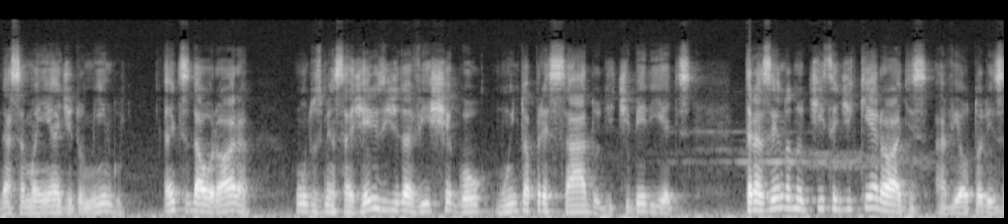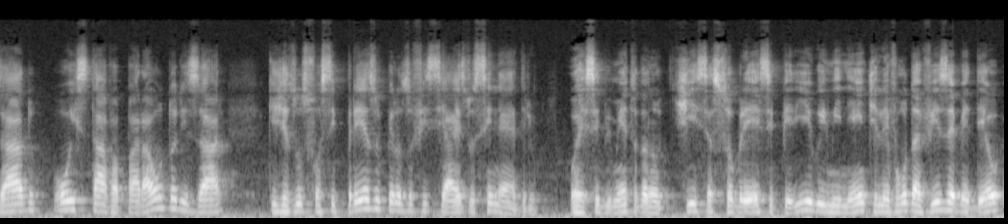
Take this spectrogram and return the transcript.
Nessa manhã de domingo, antes da aurora, um dos mensageiros de Davi chegou, muito apressado, de Tiberíades, trazendo a notícia de que Herodes havia autorizado ou estava para autorizar que Jesus fosse preso pelos oficiais do Sinédrio. O recebimento da notícia sobre esse perigo iminente levou Davi Zebedeu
